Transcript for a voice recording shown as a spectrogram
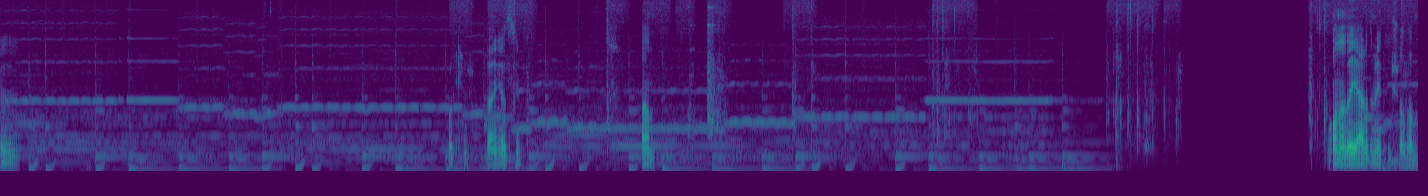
Ee, bakayım ben yazayım. Tamam. Yardım etmiş olalım.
